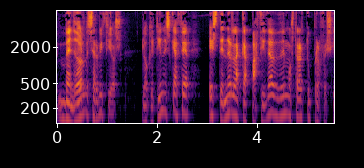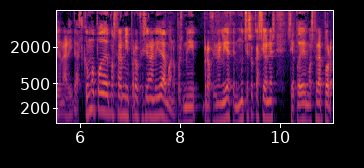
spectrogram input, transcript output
vendedor de servicios, lo que tienes que hacer es tener la capacidad de demostrar tu profesionalidad. ¿Cómo puedo demostrar mi profesionalidad? Bueno, pues mi profesionalidad en muchas ocasiones se puede demostrar por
